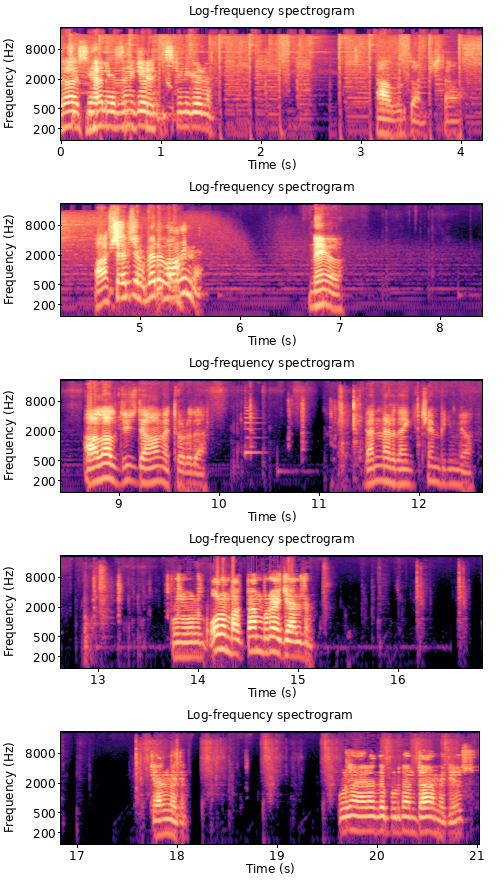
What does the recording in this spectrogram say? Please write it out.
Ya, Senin yazını gördüm, şey- ismini gördüm. Ha buradanmış tamam. Aa Bir şey Sercan merhaba. Ne o? Al al düz devam et orada. Ben nereden gideceğim bilmiyorum. Bunu oğlum. Oğlum bak ben buraya geldim. Gelmedim. Buradan herhalde buradan devam ediyoruz.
